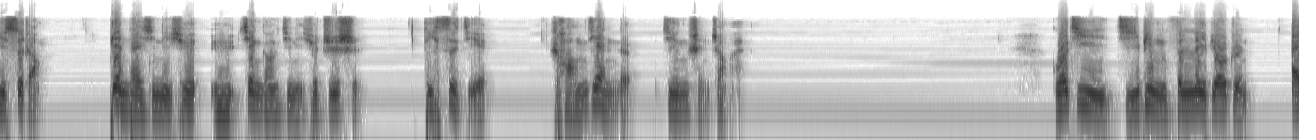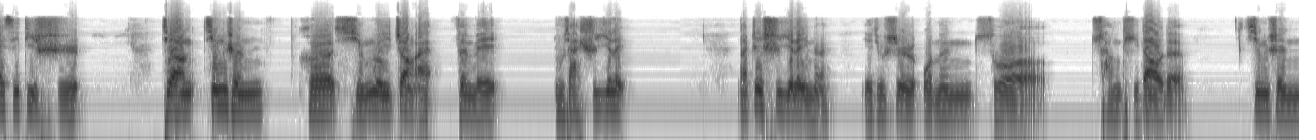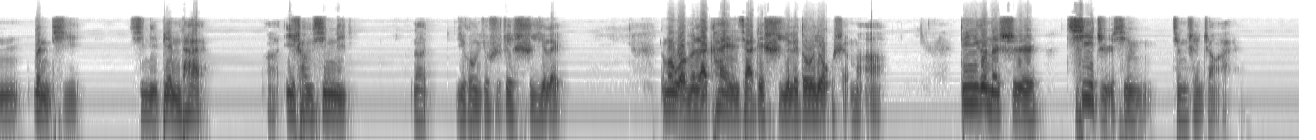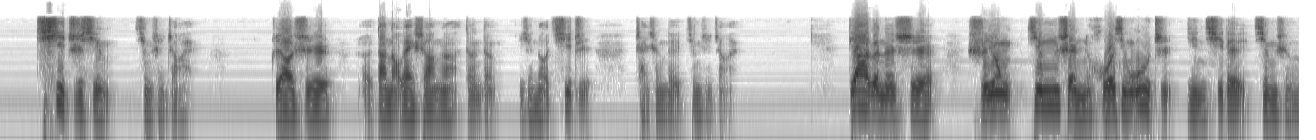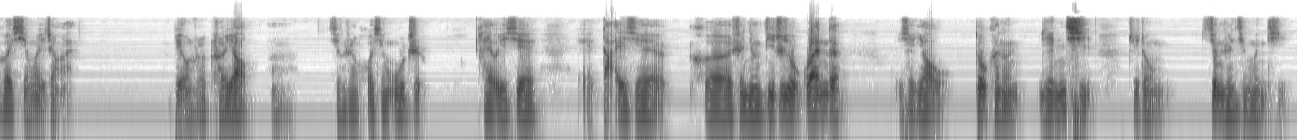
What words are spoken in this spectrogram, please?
第四章，变态心理学与健康心理学知识，第四节，常见的精神障碍。国际疾病分类标准 ICD 十将精神和行为障碍分为如下十一类。那这十一类呢，也就是我们所常提到的精神问题、心理变态啊、异常心理。那一共就是这十一类。那么我们来看一下这十一类都有什么啊？第一个呢是器质性精神障碍，器质性精神障碍主要是呃大脑外伤啊等等一些脑气质产生的精神障碍。第二个呢是使用精神活性物质引起的精神和行为障碍，比方说嗑药啊，精神活性物质，还有一些呃打一些。和神经递质有关的一些药物都可能引起这种精神性问题。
